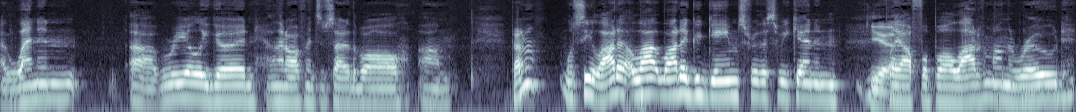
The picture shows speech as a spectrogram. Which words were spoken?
Lennon, uh, really good on that offensive side of the ball. Um, I don't know. We'll see a lot of a lot lot of good games for this weekend and Yeah. playoff football. A lot of them on the road,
